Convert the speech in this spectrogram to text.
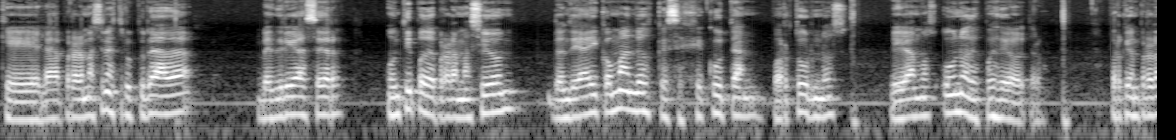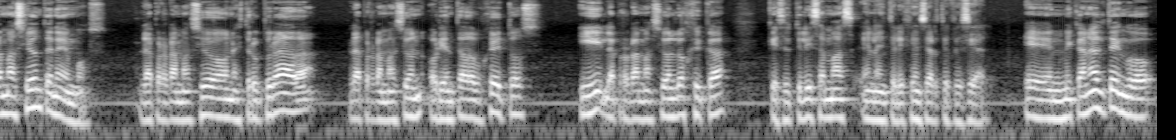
que la programación estructurada vendría a ser un tipo de programación donde hay comandos que se ejecutan por turnos, digamos, uno después de otro. Porque en programación tenemos la programación estructurada, la programación orientada a objetos y la programación lógica que se utiliza más en la inteligencia artificial. En mi canal tengo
